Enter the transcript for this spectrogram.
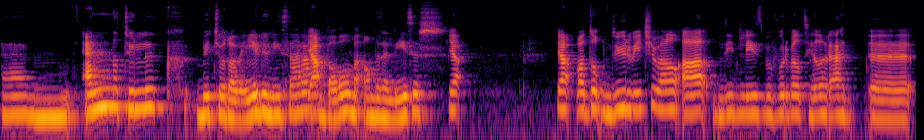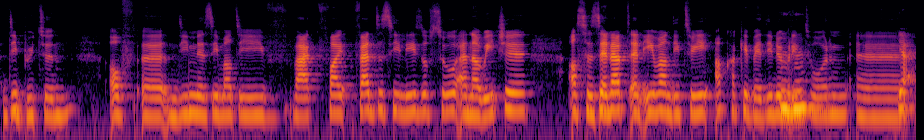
Ehm, en natuurlijk, een beetje wat wij hier doen, Sarah, Ja. babbel met andere lezers. Ja, want op een duur weet je wel, ah, die leest bijvoorbeeld heel graag eh debuten. Of eh die is iemand die vaak fantasy leest of zo. En dan weet je, als je zin hebt in een van die twee, ah, kan ik bij die een vriend worden. Eh, Ja.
